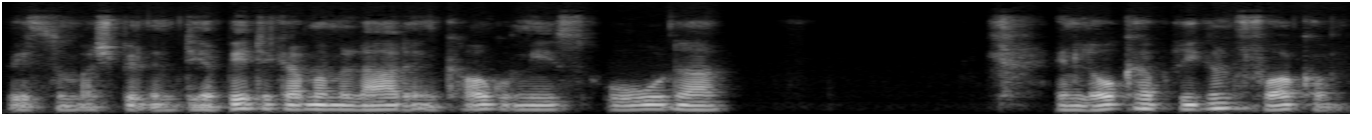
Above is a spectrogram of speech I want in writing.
wie es zum Beispiel in Diabetikermarmelade, in Kaugummis oder in Low Carb Riegeln vorkommen.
